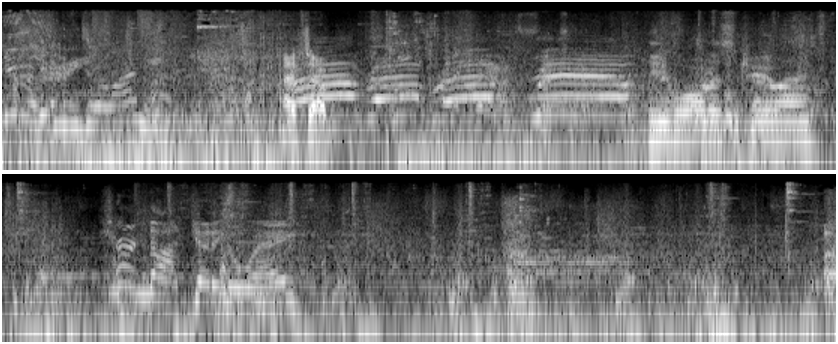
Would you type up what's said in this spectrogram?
to move through your army. That's up. He walled us, K-Line. You're not getting away. This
